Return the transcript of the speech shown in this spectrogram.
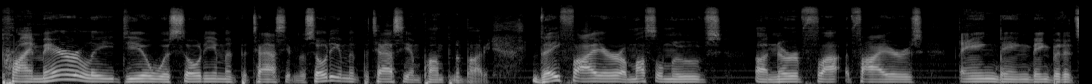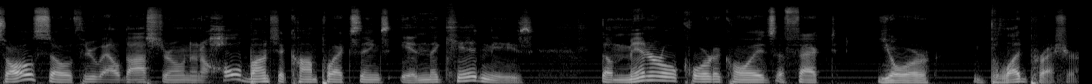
primarily deal with sodium and potassium. The sodium and potassium pump in the body. They fire, a muscle moves, a nerve fires, bang, bang, bang. But it's also through aldosterone and a whole bunch of complex things in the kidneys. The mineral corticoids affect your blood pressure.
